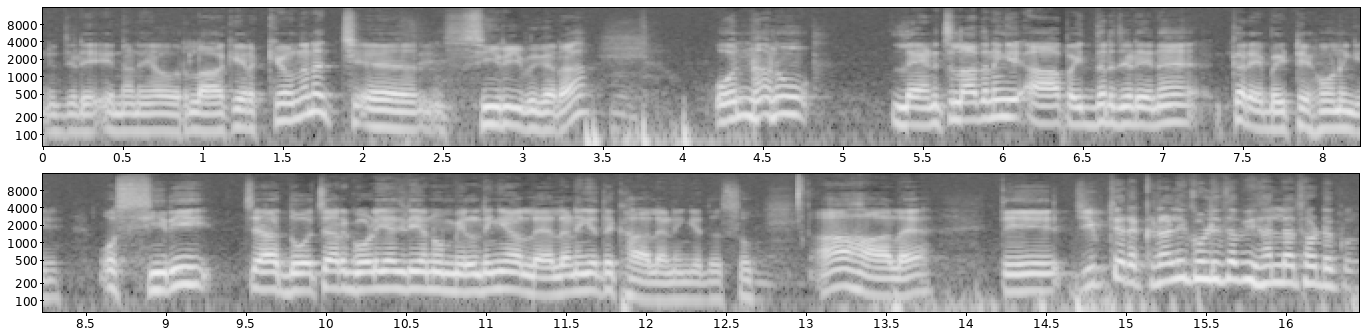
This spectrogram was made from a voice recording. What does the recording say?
ਜਿਹੜੇ ਇਹਨਾਂ ਨੇ ਉਹ ਰਲਾ ਕੇ ਰੱਖੇ ਹੁੰਦੇ ਨਾ, ਚ- ਸੀਰੀ ਵਗੈਰਾ, ਉਹਨਾਂ ਨੂੰ ਲੈਣ ਚਲਾ ਦੇਣਗੇ, ਆਪ ਇੱਧਰ ਜਿਹੜੇ ਨੇ, ਘਰੇ ਬੈਠੇ ਹੋਣਗੇ। ਉਹ ਸੀਰੀ ਚਾ ਦੋ ਚਾਰ ਗੋਲੀਆਂ ਜਿਹੜੀਆਂ ਨੂੰ ਮਿਲਣਗੀਆਂ ਉਹ ਲੈ ਲੈਣਗੇ ਤੇ ਖਾ ਲੈਣਗੇ ਦੱਸੋ। ਆਹ ਹਾਲ ਹੈ ਤੇ ਜੀਭ ਤੇ ਰੱਖਣ ਵਾਲੀ ਗੋਲੀ ਦਾ ਵੀ ਹੱਲ ਹੈ ਤੁਹਾਡੇ ਕੋਲ?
